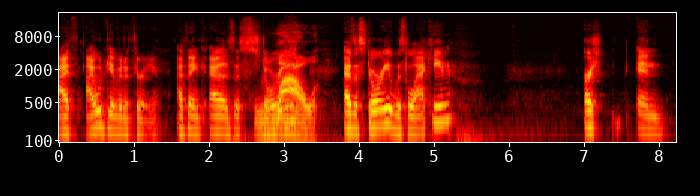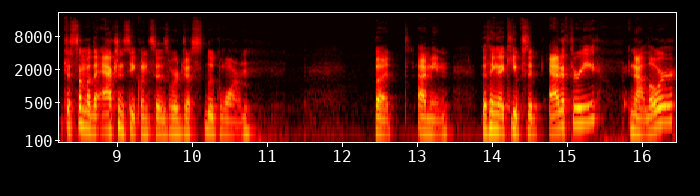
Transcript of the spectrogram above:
I I would give it a three. I think as a story, Wow. as a story, it was lacking, or sh- and just some of the action sequences were just lukewarm. But I mean, the thing that keeps it at a three, not lower,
